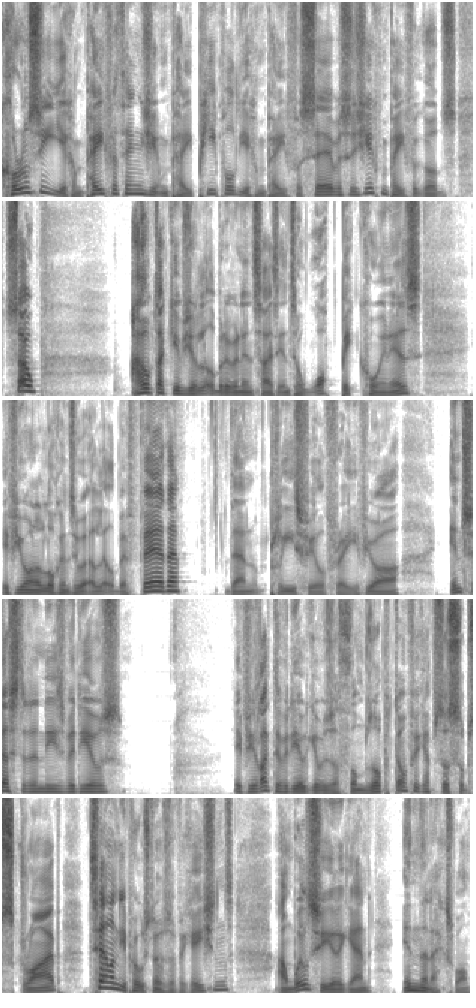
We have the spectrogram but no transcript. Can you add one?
currency, you can pay for things, you can pay people, you can pay for services, you can pay for goods. So I hope that gives you a little bit of an insight into what Bitcoin is. If you want to look into it a little bit further, then please feel free. If you are interested in these videos, if you like the video, give us a thumbs up. Don't forget to subscribe, turn on your post notifications, and we'll see you again in the next one.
